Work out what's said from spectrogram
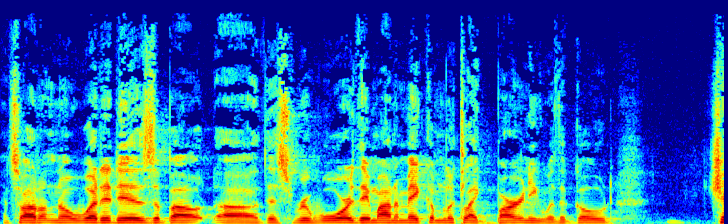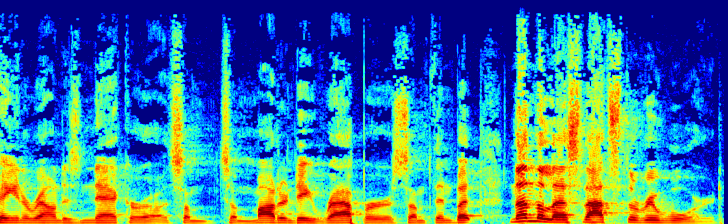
And so I don't know what it is about uh, this reward. They want to make him look like Barney with a gold chain around his neck or uh, some, some modern day rapper or something. But nonetheless, that's the reward.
